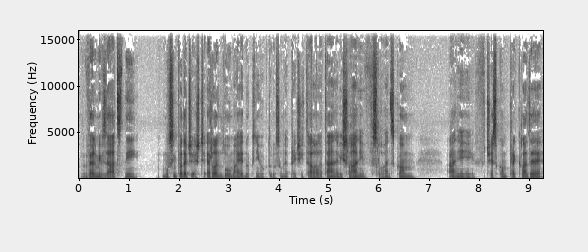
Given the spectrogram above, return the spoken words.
veľmi vzácný. Musím povedať, že ešte Erland Lou má jednu knihu, ktorú som neprečítal, ale tá nevyšla ani v slovenskom, ani v českom preklade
